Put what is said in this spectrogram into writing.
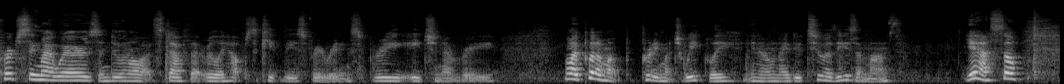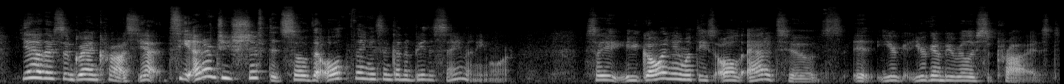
purchasing my wares and doing all that stuff, that really helps to keep these free readings free each and every... Well, I put them up pretty much weekly, you know, and I do two of these a month. Yeah, so, yeah, there's some Grand Cross. Yeah, see, energy shifted, so the old thing isn't going to be the same anymore. So you're going in with these old attitudes, it, you're, you're going to be really surprised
